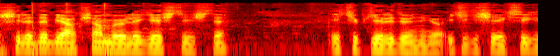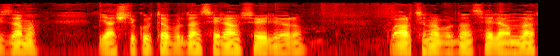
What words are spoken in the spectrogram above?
Şile'de bir akşam böyle geçti işte. Ekip geri dönüyor. İki kişi eksikiz ama yaşlı kurta buradan selam söylüyorum. Bartın'a buradan selamlar.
